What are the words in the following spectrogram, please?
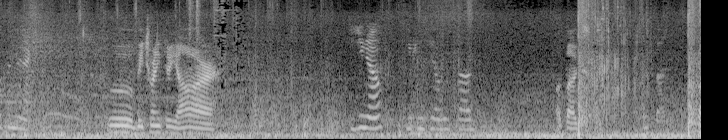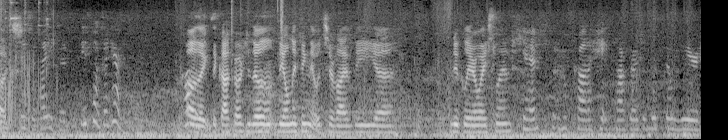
open the next one. Ooh, B23R. Did you know you can kill these bugs? What bugs? These bugs. Bugs? Least I thought you could. These bugs right here. Oh, the, the cockroach is the, the only thing that would survive the uh, nuclear wasteland? Yes. Oh god, I hate cockroaches. They're so weird.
